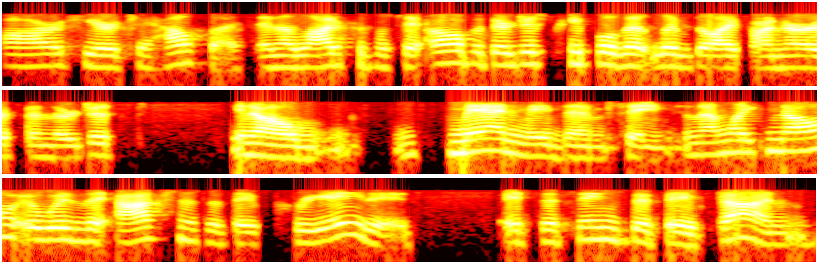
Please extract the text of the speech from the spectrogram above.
are here to help us. And a lot of people say, "Oh, but they're just people that lived life on earth, and they're just, you know, man made them saints." And I'm like, no, it was the actions that they've created. It's the things that they've done,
